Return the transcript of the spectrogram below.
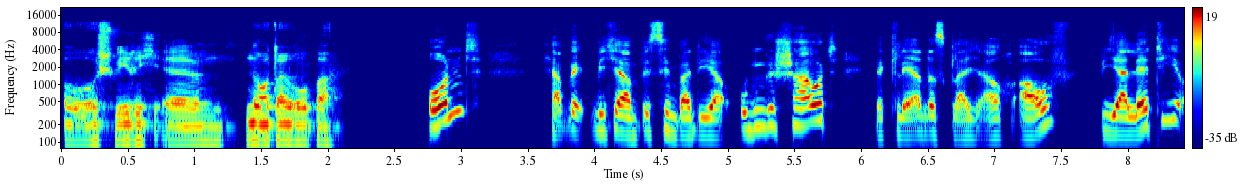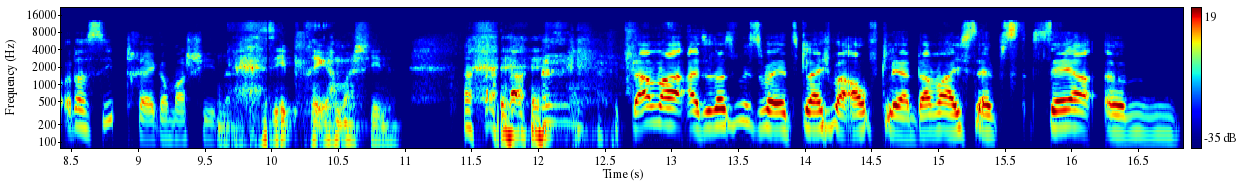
Oh, schwierig. Ähm, Nordeuropa. Und ich habe mich ja ein bisschen bei dir umgeschaut. Wir klären das gleich auch auf. Bialetti oder Siebträgermaschine? Siebträgermaschine. da war, also das müssen wir jetzt gleich mal aufklären. Da war ich selbst sehr ähm,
